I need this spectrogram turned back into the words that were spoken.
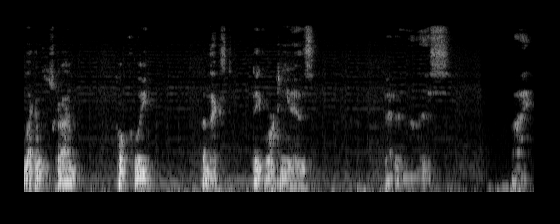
Like and subscribe. Hopefully, the next day 14 is better than this. Bye.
